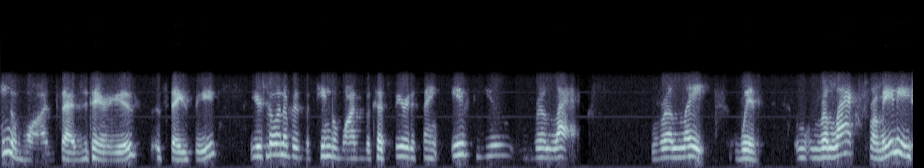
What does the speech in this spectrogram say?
king of wands, Sagittarius, Stacy. You're showing up as the king of wands because spirit is saying if you relax, relate with, relax from any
